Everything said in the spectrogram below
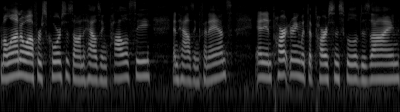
Milano offers courses on housing policy and housing finance, and in partnering with the Parsons School of Design,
